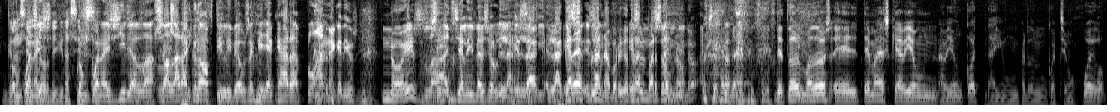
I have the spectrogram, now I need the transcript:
com Gràcies, quan, Jordi, es, gràcies. com quan es gira la, la Lara Explica Croft i li veus aquella cara plana que dius, no és la Sí. Angelina Jolie. La, és la- aquí- la cara es, plana, porque és otras partes no. De todos modos, el tema es que había un, había un coche, hay un, perdón, un coche, un juego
